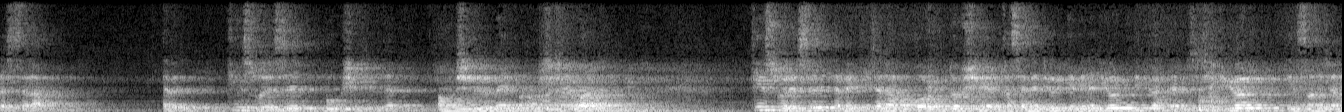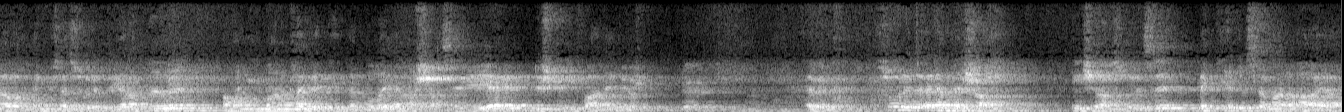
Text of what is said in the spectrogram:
Vesselam. Evet, Tin suresi bu şekilde. Anlaşılıyor değil mi? Anlaşılıyor var mı? Tin suresi demek ki Cenab-ı Hak orada dört şeye kasem ediyor, yemin ediyor, dikkatlerimizi çekiyor. İnsanı Cenab-ı Hak en güzel surette yarattığını ama imanı kaybettiğinden dolayı en aşağı seviyeye düştüğünü ifade ediyor. Evet. Sureti Elem Neşrah, İnşirah suresi, Mekkiyetü Semane ayet.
